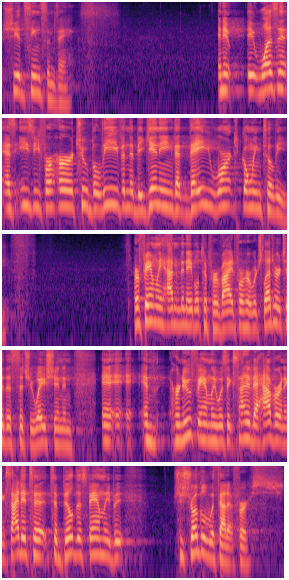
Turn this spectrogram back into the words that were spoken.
she had seen some things. And it, it wasn't as easy for her to believe in the beginning that they weren't going to leave. Her family hadn't been able to provide for her, which led her to this situation. And, and, and, her new family was excited to have her and excited to, to build this family, but she struggled with that at first.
